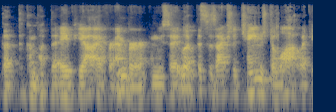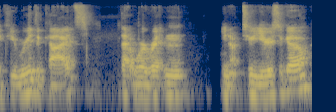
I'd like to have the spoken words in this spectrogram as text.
the, the, the API for Ember, and we say, look, this has actually changed a lot. Like if you read the guides, that were written, you know, two years ago,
